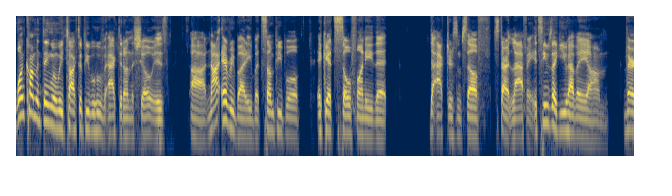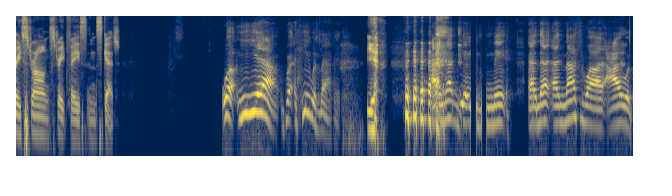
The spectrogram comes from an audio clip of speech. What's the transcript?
one common thing when we talk to people who've acted on the show is uh not everybody, but some people it gets so funny that the actors themselves start laughing. It seems like you have a um very strong straight face in the sketch. well, yeah, but he was laughing. Yeah. and that gave me and that and that's why I would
